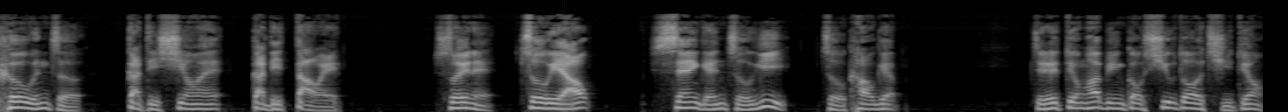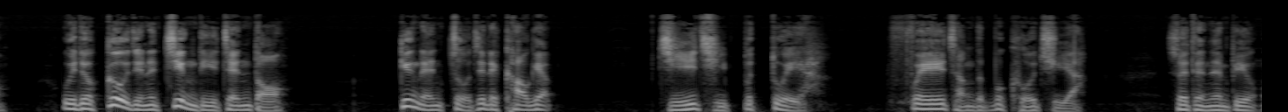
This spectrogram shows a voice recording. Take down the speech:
柯文哲家己想的，家己斗的，所以呢，造谣、生言、造语、做口业，一个中华民国首都的市长，为了个人的政治前途，竟然做这个口业，极其不对啊，非常的不可取啊！所以田中彪，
